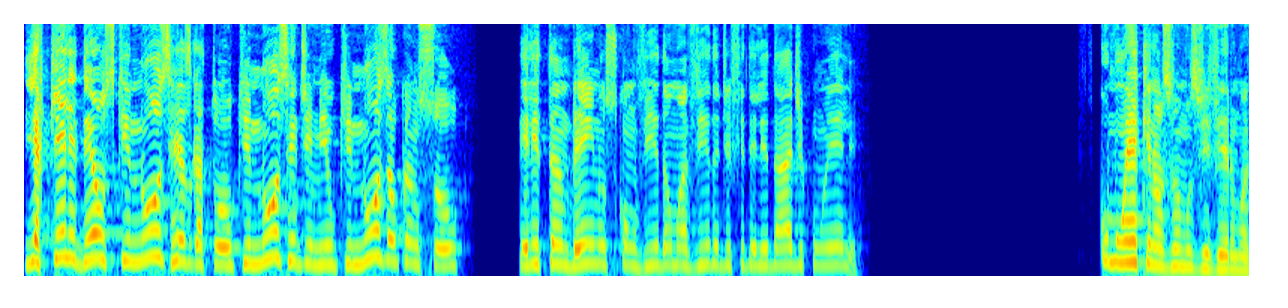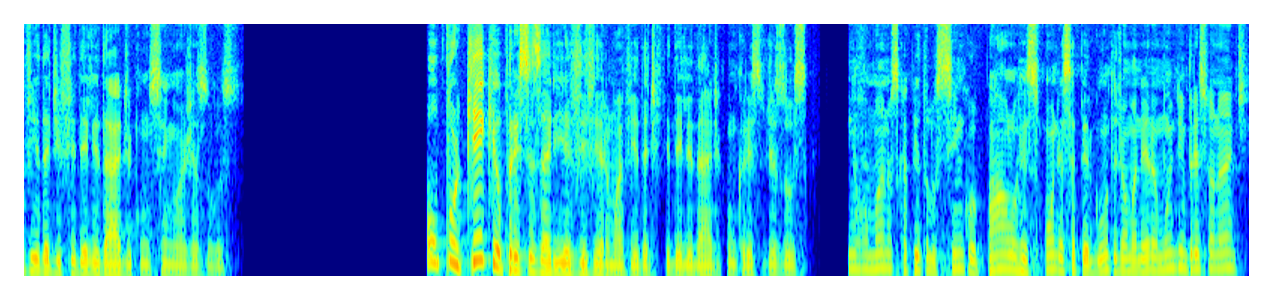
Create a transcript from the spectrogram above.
E aquele Deus que nos resgatou, que nos redimiu, que nos alcançou, ele também nos convida a uma vida de fidelidade com Ele. Como é que nós vamos viver uma vida de fidelidade com o Senhor Jesus? Ou por que, que eu precisaria viver uma vida de fidelidade com Cristo Jesus? Em Romanos capítulo 5, Paulo responde essa pergunta de uma maneira muito impressionante.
